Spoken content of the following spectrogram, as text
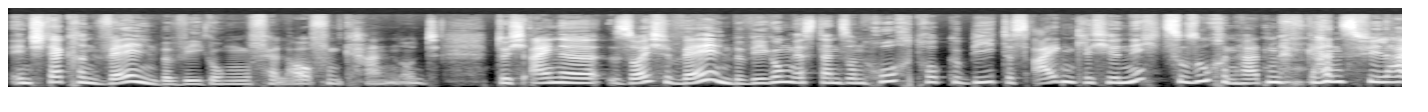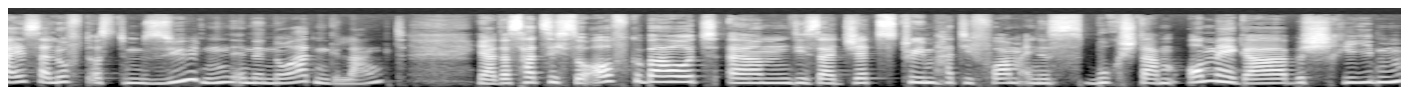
in stärkeren Wellenbewegungen verlaufen kann. Und durch eine solche Wellenbewegung ist dann so ein Hochdruckgebiet, das eigentlich hier nichts zu suchen hat, mit ganz viel heißer Luft aus dem Süden in den Norden gelangt. Ja, das hat sich so aufgebaut. Ähm, dieser Jetstream hat die Form eines Buchstaben Omega beschrieben.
